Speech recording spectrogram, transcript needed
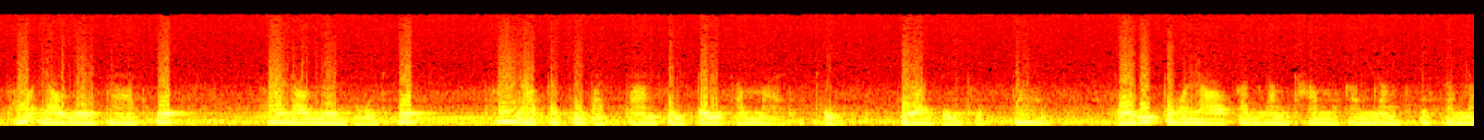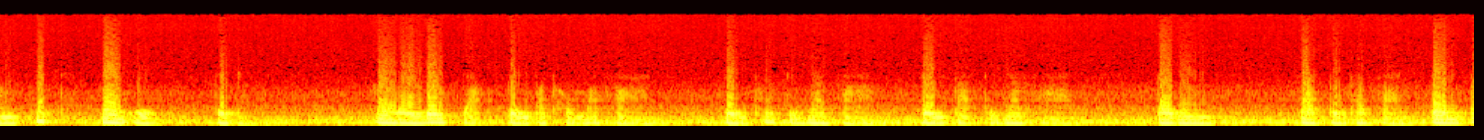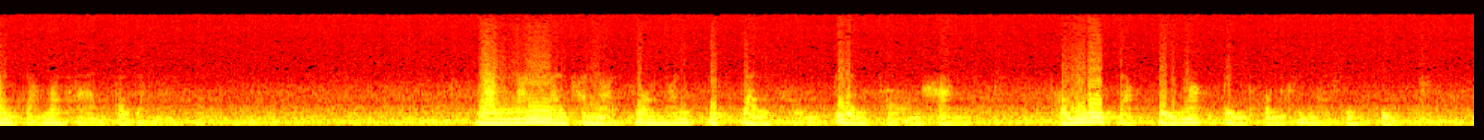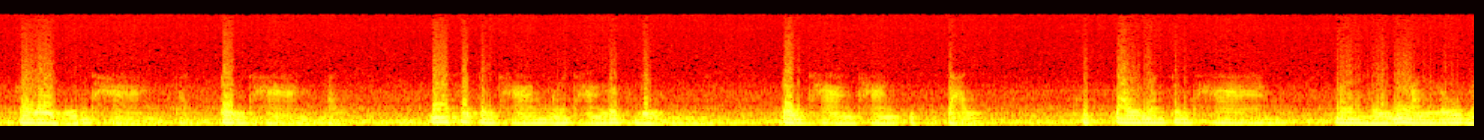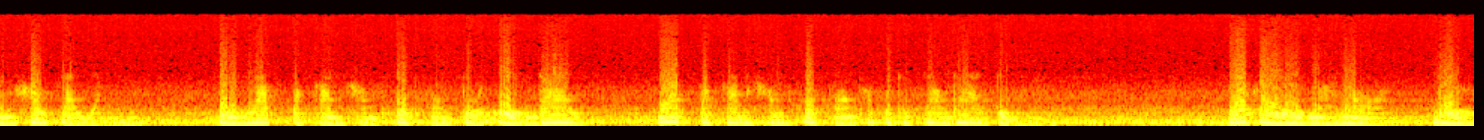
เพราะเรามีตาทิพย์เพราะเรามีหูทิพย์เพราะเราปฏิบัติตามสิ่งเป็นสัมมาทิฏฐิตัวเห็นถูกต้องเห็นตัวเรากำลังทำกำลังพูดกำลังคิดนี่เองเป็นอย่างก็เลยรู้จักเป็นปฐมฌานเป็นทุติยฌานเป็นตัติยฌานเป็น จตุทัศานเป็นปัญจมฌานไปอย่างนั้น วันนั้นในขณะช่วงนั้นจิตใจผมเปลี่ยนสองครั้ง ผมรู้จักเป็นมรรคเป็นผลขึ้นมาจริงๆก็เลยเห็นทางไปเป็นทางไปไม่ใช่เป็นทางเหมือนทางรถยนต์เป็นทางทางจิตใจ จิตใจมันเป็นทาง มันเห็นมันรู้มันเข้าใจอย่างนี้ จึงรับประกันคำพูดของตัวเองได้ รับประกันคำพูดของพระพุทธเจ้าได้เป็นอย่างนี้แล้วก็เลยมานอนเดิน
